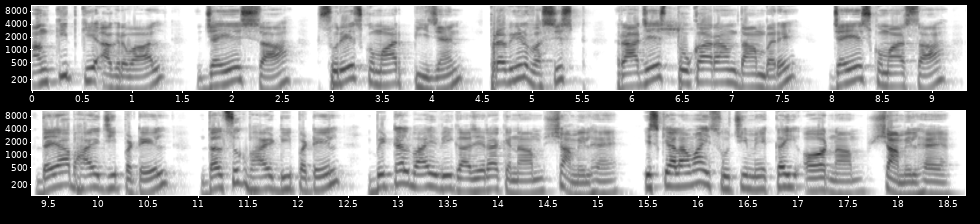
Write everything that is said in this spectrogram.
अंकित के अग्रवाल, जयेश शाह, सुरेश कुमार पीजैन, प्रवीण वशिष्ठ, राजेश तुकाराम दाम्बरे जयेश कुमार शाह दया भाई जी पटेल दलसुख भाई डी पटेल बिठल भाई वी गाजेरा के नाम शामिल हैं। इसके अलावा इस सूची में कई और नाम शामिल है।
